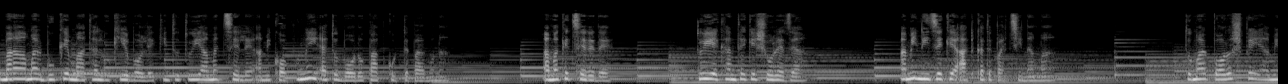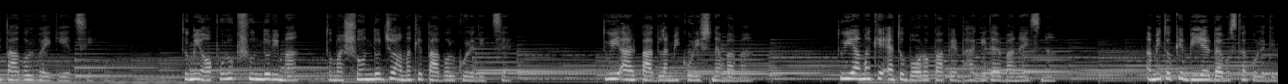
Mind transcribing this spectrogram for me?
মা আমার বুকে মাথা লুকিয়ে বলে, কিন্তু তুই আমার ছেলে, আমি কখনোই এত বড় পাপ করতে পারব না। আমাকে ছেড়ে দে। তুই এখান থেকে সরে যা। আমি নিজেকে আটকাতে পারছি না, মা। তোমার পরশ পেয়ে আমি পাগল হয়ে গিয়েছি। তুমি অপরূপ সুন্দরী, মা। তোমার সৌন্দর্য আমাকে পাগল করে দিচ্ছে। তুই আর পাগলামি করিস না, বাবা। তুই আমাকে এত বড় পাপের ভাগিদার বানাইস না। আমি তোকে বিয়ের ব্যবস্থা করে দিব।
